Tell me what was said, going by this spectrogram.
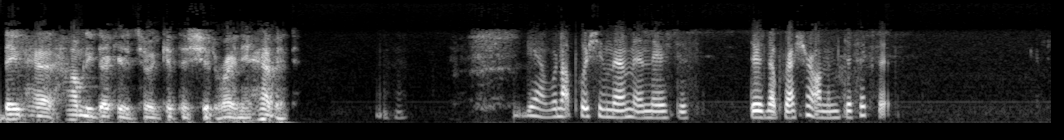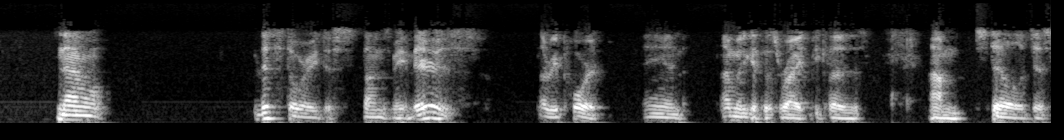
they've had how many decades to get this shit right and they haven't. Mm-hmm. Yeah, we're not pushing them, and there's just there's no pressure on them to fix it. Now, this story just stuns me. There's a report, and I'm going to get this right because I'm still just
